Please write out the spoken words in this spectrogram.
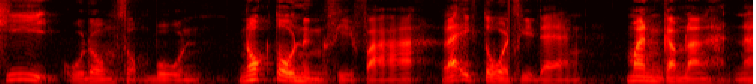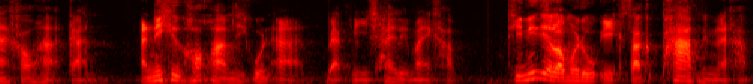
ที่อุดมสมบูรณ์ นกตัวหนึ่งสีฟ้า และอีกตัวสีแดง มันกำลังหันหน้าเข้าหากัน อันนี้คือข้อความที่คุณอ่านแบบนี้ใช่หรือไม่ครับ ทีนี้เดี๋ยวเรามาดูอีกสักภาพหนึ่งนะครับ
